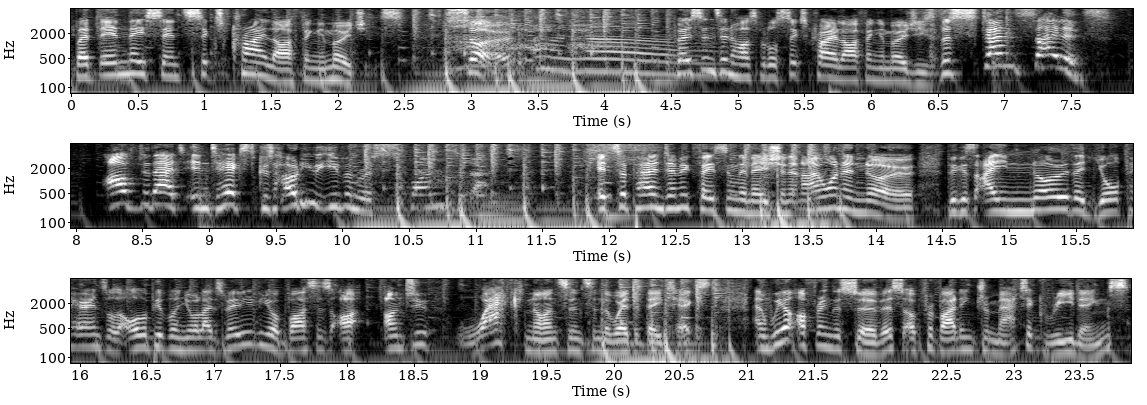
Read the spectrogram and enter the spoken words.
But then they sent six cry laughing emojis. So, oh no. person's in hospital, six cry laughing emojis. The stunned silence after that in text, because how do you even respond to that? It's a pandemic facing the nation, and I want to know because I know that your parents or all the people in your lives, maybe even your bosses, are onto whack nonsense in the way that they text. And we are offering the service of providing dramatic readings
